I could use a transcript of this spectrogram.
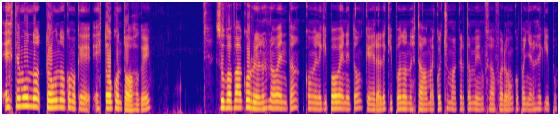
este mundo, todo el mundo como que es todo con todos, ¿ok? Su papá corrió en los 90 con el equipo Benetton, que era el equipo en donde estaba Michael Schumacher también, o sea, fueron compañeros de equipo.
